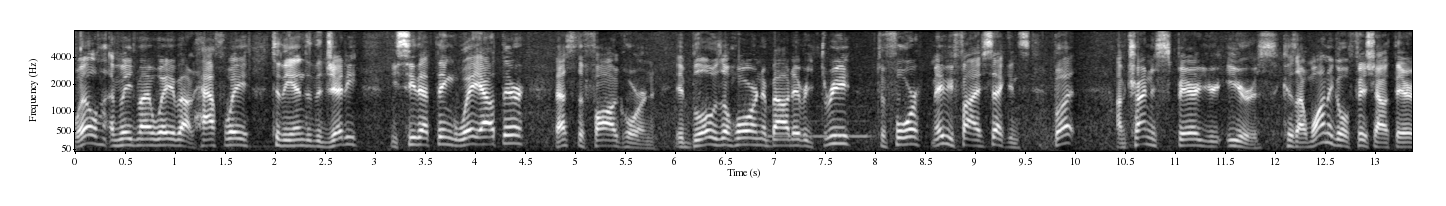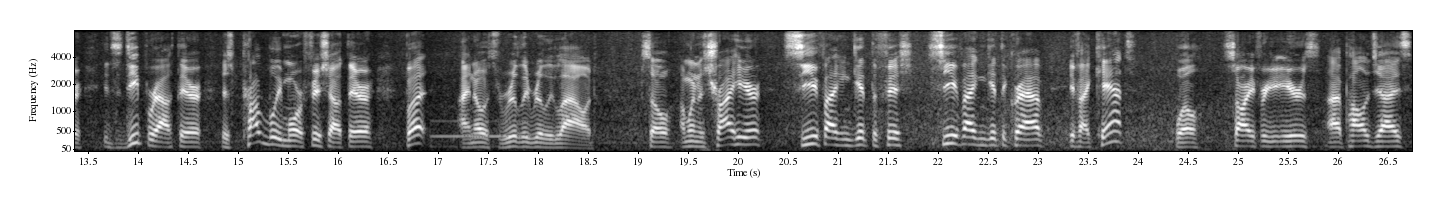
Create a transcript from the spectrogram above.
Well, I made my way about halfway to the end of the jetty. You see that thing way out there? That's the foghorn. It blows a horn about every three to four, maybe five seconds. But I'm trying to spare your ears because I want to go fish out there. It's deeper out there. There's probably more fish out there, but I know it's really, really loud. So I'm going to try here, see if I can get the fish, see if I can get the crab. If I can't, well, sorry for your ears. I apologize,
